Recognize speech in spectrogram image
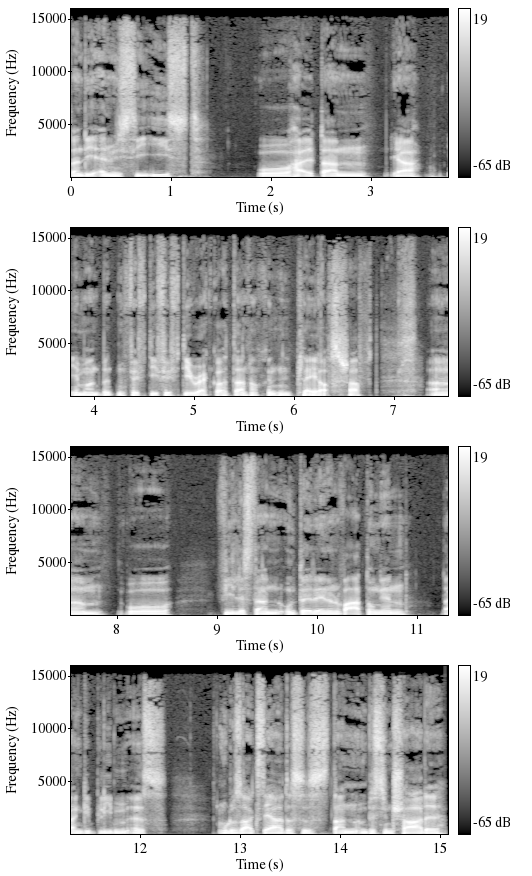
dann die NFC East, wo halt dann ja, jemand mit einem 50-50-Rekord dann noch in den Playoffs schafft, ähm, wo vieles dann unter den Erwartungen dann geblieben ist, wo du sagst, ja, das ist dann ein bisschen schade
